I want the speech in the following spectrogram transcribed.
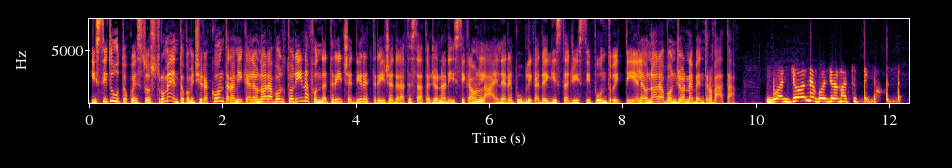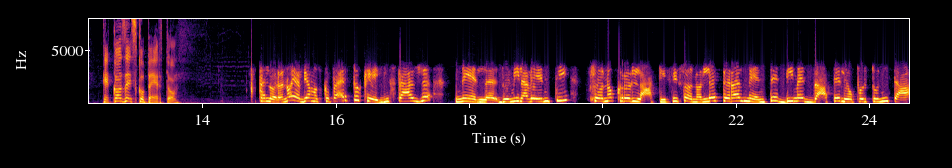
istituto, questo strumento, come ci racconta l'amica Eleonora Voltolina, fondatrice e direttrice della testata giornalistica online Repubblica degli Stagisti.it. Eleonora, buongiorno e bentrovata. Buongiorno e buongiorno a tutti. Che cosa hai scoperto? Allora, noi abbiamo scoperto che gli stage nel 2020 sono crollati, si sono letteralmente dimezzate le opportunità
